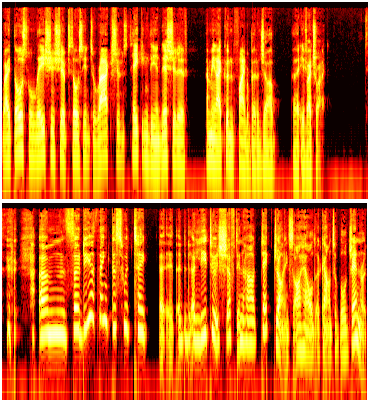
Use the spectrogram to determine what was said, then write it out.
right? Those relationships, those interactions, taking the initiative. I mean, I couldn't find a better job uh, if I tried. um, so, do you think this would take lead to a shift in how tech giants are held accountable generally?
